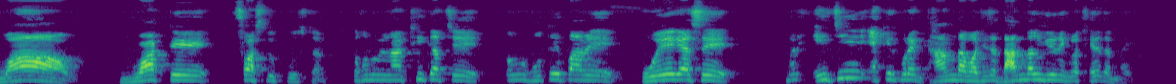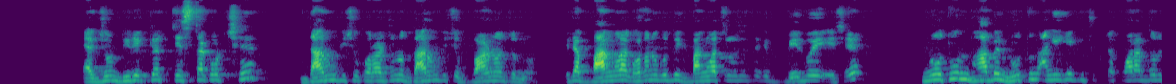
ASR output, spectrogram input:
wow what a first look poster তখন বলবে না, ঠিক আছে, তখন হতে পারে, হয়ে গেছে। মানে এই যে একের পর এক ধান্দাবাজি, এটা দান্দালগিরি এগুলো ছেড়ে দেন ভাই। একজন ডিরেক্টর চেষ্টা করছে দারুণ কিছু করার জন্য, দারুণ কিছু বাড়ানোর জন্য। এটা বাংলা গতানুগতিক বাংলা চলচ্চিত্র থেকে বের হয়ে এসে নতুন ভাবে নতুন আঙ্গিকে কিছুটা করার জন্য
